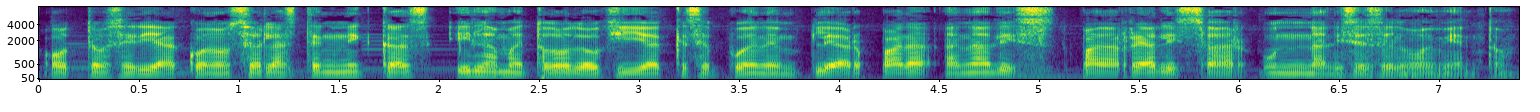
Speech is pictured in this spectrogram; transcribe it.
Otro sería conocer las técnicas y la metodología que se pueden emplear para, para realizar un análisis del movimiento.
